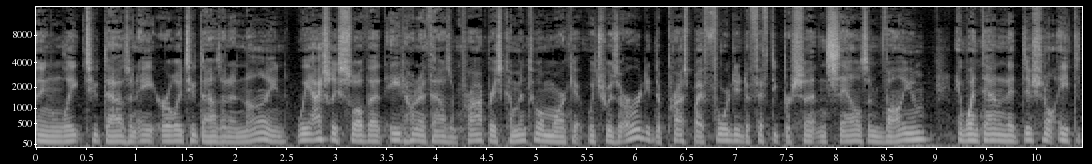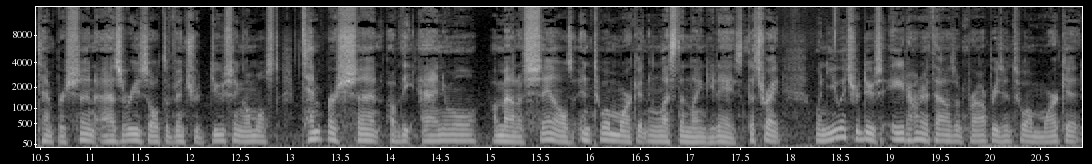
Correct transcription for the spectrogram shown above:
in late 2008, early 2009, we actually saw that 800,000 properties come into a market which was already depressed by 40 to 50% in sales and volume. It went down an additional 8 to 10% as a result of introducing almost 10% of the annual amount of sales into a market in less than 90 days. That's right. When you introduce 800,000 properties into a market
